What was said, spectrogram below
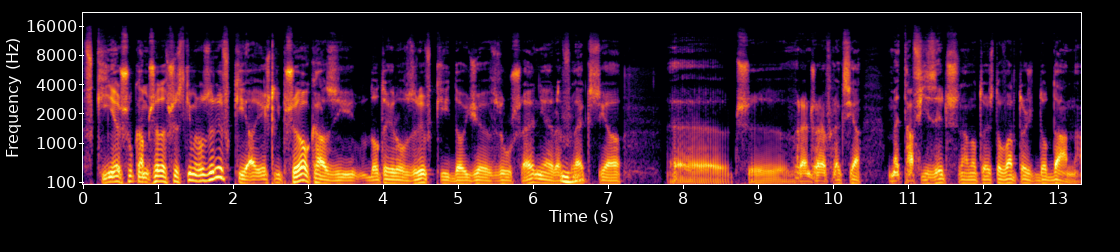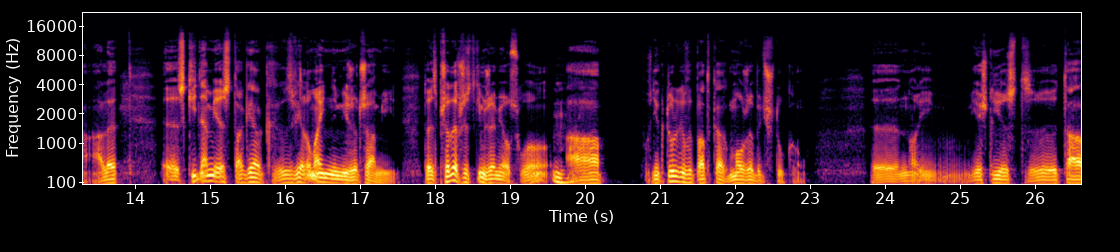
W kinie szukam przede wszystkim rozrywki, a jeśli przy okazji do tej rozrywki dojdzie wzruszenie, refleksja, e, czy wręcz refleksja metafizyczna, no to jest to wartość dodana, ale e, z kinem jest tak jak z wieloma innymi rzeczami. To jest przede wszystkim rzemiosło, a w niektórych wypadkach może być sztuką. E, No i jeśli jest e, ta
